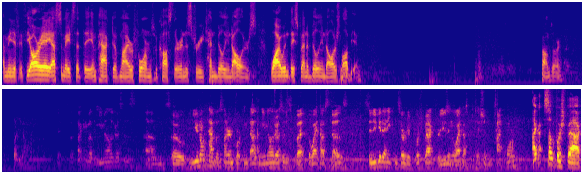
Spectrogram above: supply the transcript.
I mean, if, if the RIAA estimates that the impact of my reforms would cost their industry $10 billion, why wouldn't they spend a billion dollars lobbying? Oh, I'm sorry. So talking about the email addresses, um, so you don't have those 114,000 email addresses, but the White House does. So did you get any conservative pushback for using the White House petition platform? I got some pushback.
